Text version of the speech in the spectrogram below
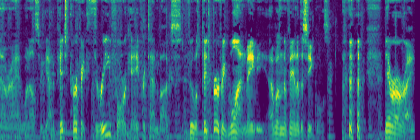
All right, what else we got? A Pitch Perfect 3 4K for 10 bucks. If it was Pitch Perfect 1, maybe. I wasn't a fan of the sequels. they were all right.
